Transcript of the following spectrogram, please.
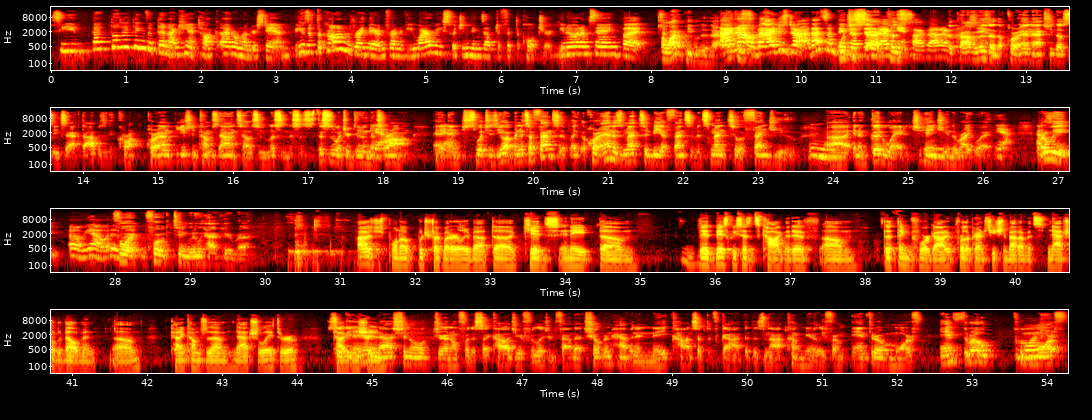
see that those are things that then I can't talk. I don't understand because if the Quran was right there in front of you, why are we switching things up to fit the culture? You know what I'm saying? But a lot of people do that. I know, but I just that's something that, that, I can't talk about. the problem understand. is that the Quran actually does the exact opposite. The Quran usually comes down and tells you, "Listen, this is this is what you're doing that's yeah. wrong." And, yeah. and, switches you up, and it's offensive. Like the Quran is meant to be offensive. It's meant to offend you mm-hmm. uh, in a good way, to change mm-hmm. you in the right way. Yeah. What are we? Oh yeah. What is? Before that? before we continue, what do we have here, Brad? I was just pulling up what you are talking about earlier about uh, kids innate. Um, it basically says it's cognitive. Um, the thing before God, before their parents teaching about them, it's natural development. Um, kind of comes to them naturally through so cognition. the International Journal for the Psychology of Religion found that children have an innate concept of God that does not come merely from anthropomorph anthropomorph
